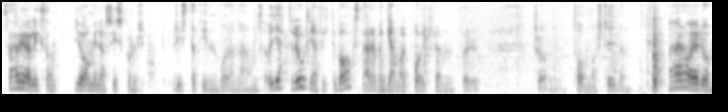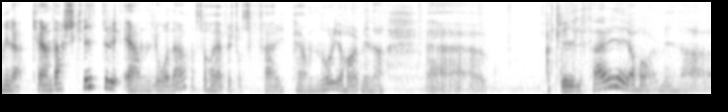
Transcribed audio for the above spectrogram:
Så här har jag liksom, jag och mina syskon ristat in våra namn. Så det var jätteroligt när jag fick tillbaka det här av en gammal pojkvän för, från tonårstiden. Och här har jag då mina karandashkritor i en låda. Så har jag förstås färgpennor. Jag har mina eh, akrylfärger. Jag har mina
